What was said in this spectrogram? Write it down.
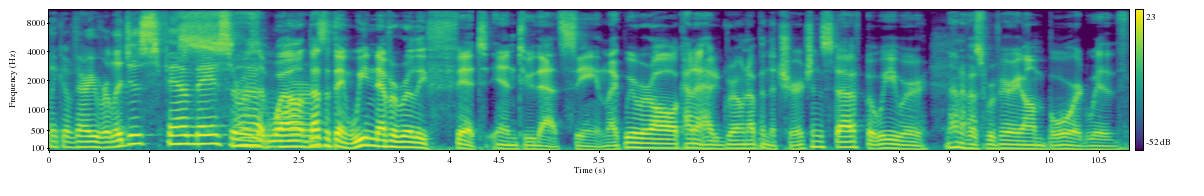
Like a very religious fan base, or was it more... well, that's the thing. We never really fit into that scene. Like we were all kind of had grown up in the church and stuff, but we were none of us were very on board with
